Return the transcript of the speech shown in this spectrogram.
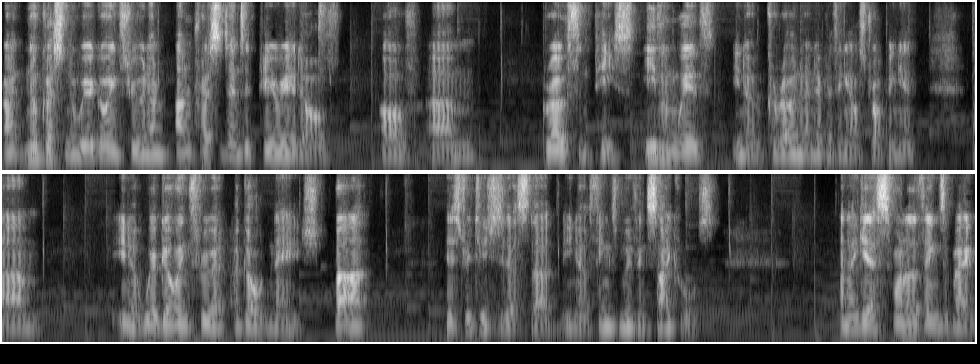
Right? No question, we're going through an un- unprecedented period of of um, growth and peace, even with you know Corona and everything else dropping in. Um, you know, we're going through a, a golden age, but history teaches us that you know things move in cycles. And I guess one of the things about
